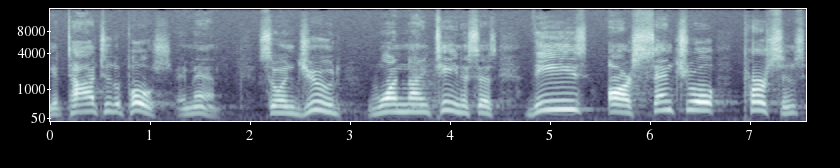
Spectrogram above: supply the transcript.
Get tied to the post. Amen. So in Jude 119, it says, These are central persons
